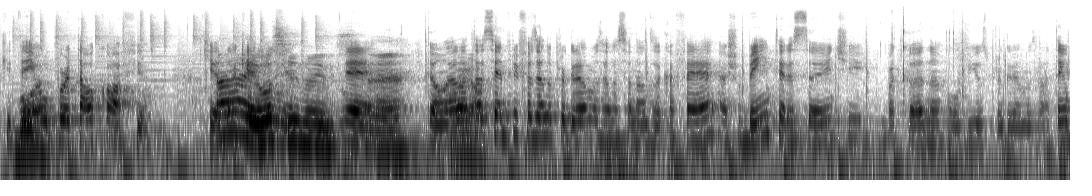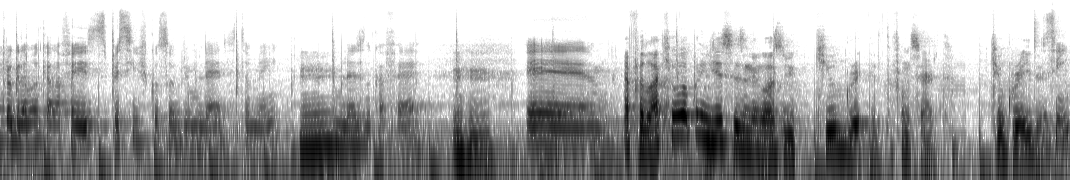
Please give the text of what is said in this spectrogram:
que Boa. tem o Portal Coffee que é ah, da eu assino eles. É. é. Então ela está sempre fazendo programas relacionados a café. Acho bem interessante, bacana ouvir os programas lá. Tem um programa que ela fez específico sobre mulheres também, hum. mulheres no café. Uhum. É... é... foi lá que eu aprendi esses negócios de Q Grader. Tô falando certo. Q Grader. Sim,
